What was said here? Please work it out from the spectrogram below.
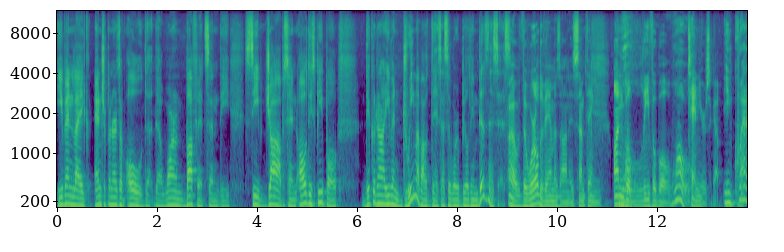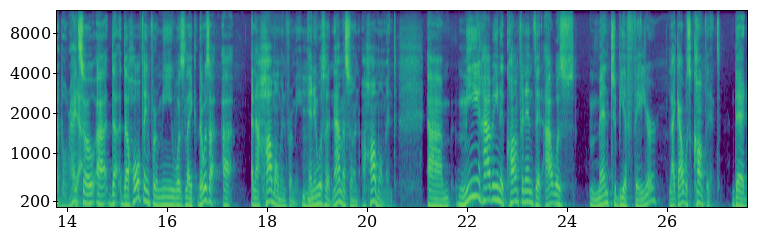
Even like entrepreneurs of old, the, the Warren Buffetts and the Steve Jobs and all these people, they could not even dream about this as they were building businesses. Oh, the world of Amazon is something unbelievable. Whoa. Ten years ago. incredible right Yeah. so uh, the, the whole thing for me was like there was a, a an aha moment for me and it was an amazon aha moment um, me having a confidence that i was meant to be a failure like i was confident that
